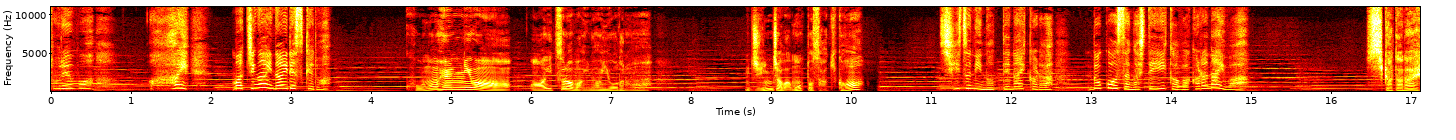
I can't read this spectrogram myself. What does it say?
それははい間違いないですけど。この辺にはあいつらはいないようだな。神社はもっと先か？地図に載ってないからどこを探していいかわからないわ。仕方ない。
